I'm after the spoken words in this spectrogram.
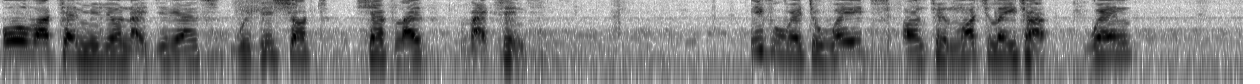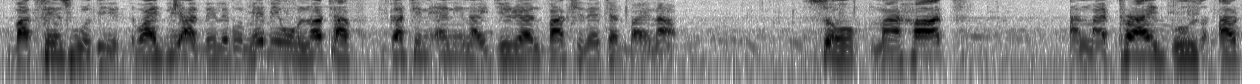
over 10 million Nigerians with these short shelf life vaccines. If we were to wait until much later when vaccines will be widely available, maybe we will not have gotten any Nigerian vaccinated by now. So my heart and my pride goes out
